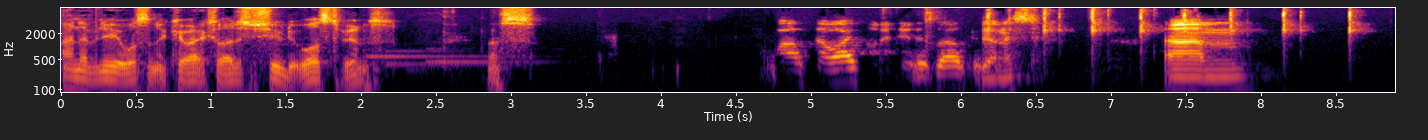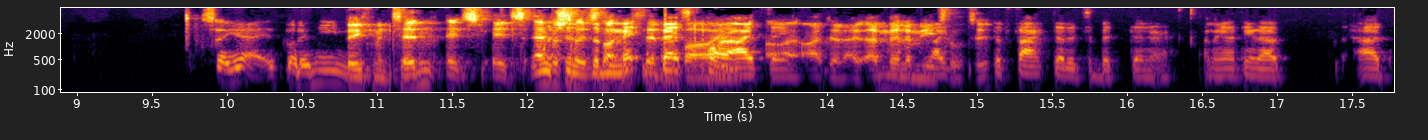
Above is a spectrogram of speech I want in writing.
I never knew it wasn't a coaxial. I just assumed it was. To be honest, that's well so I thought it did as well to be honest. Um, so yeah it's got a new movement in. It's it's ever Which so is slightly ma- thinner best by part, I think. I, don't know a millimeter Like or two. the fact that it's a bit thinner. I mean, I think that adds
